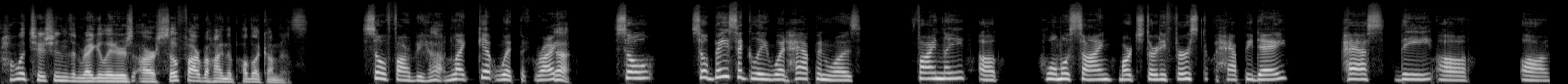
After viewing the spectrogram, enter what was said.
politicians and regulators are so far behind the public on this. So far behind. Like, get with it, right? Yeah. So, so basically, what happened was, finally, uh, Cuomo signed March thirty first. Happy day, passed the uh, uh,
